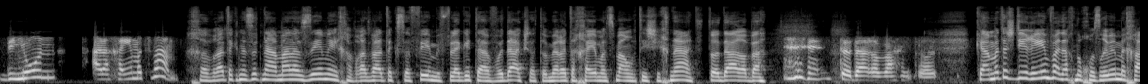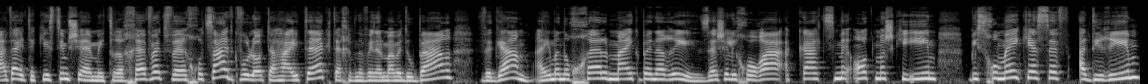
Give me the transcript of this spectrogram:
דיון על החיים עצמם. חברת הכנסת נעמה לזימי, חברת ועדת הכספים, מפלגת העבודה, כשאת אומרת החיים עצמם, אותי שכנעת. תודה רבה. תודה רבה, טוב. כמה תשדירים ואנחנו חוזרים ממחאת ההייטקיסטים שמתרחבת וחוצה את גבולות ההייטק, תכף נבין על מה מדובר, וגם, האם הנוכל מייק בן ארי, זה שלכאורה עקץ מאות משקיעים בסכומי כסף אדירים,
